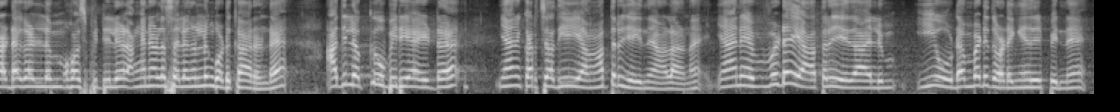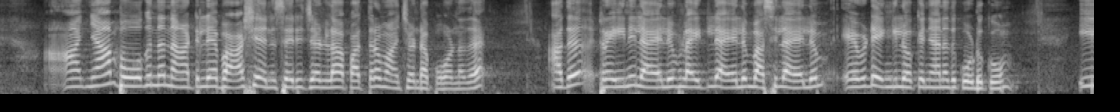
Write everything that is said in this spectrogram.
കടകളിലും ഹോസ്പിറ്റലുകൾ അങ്ങനെയുള്ള സ്ഥലങ്ങളിലും കൊടുക്കാറുണ്ട്. അതിലൊക്കെ ഉപരിയായിട്ട് ഞാൻ കുറച്ചധികം യാത്ര ചെയ്യുന്ന ആളാണ്. ഞാൻ എവിടെ യാത്ര ചെയ്താലും ഈ ഉടമ്പടി തുടങ്ങിയതിൽ പിന്നെ ഞാൻ പോകുന്ന നാട്ടിലെ ഭാഷ അനുസരിച്ചുള്ള പത്രം വാങ്ങിച്ചുകൊണ്ടാണ് പോണത്. അത് ട്രെയിനിലായാലും ഫ്ലൈറ്റിലായാലും ബസ്സിലായാലും എവിടെയെങ്കിലുമൊക്കെ ഞാനത് കൊടുക്കും. ഈ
